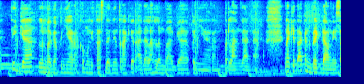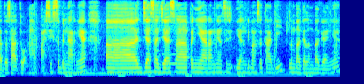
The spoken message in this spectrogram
3. Lembaga penyiaran komunitas Dan yang terakhir adalah lembaga penyiaran berlangganan Nah kita akan breakdown nih satu-satu Apa sih sebenarnya uh, jasa-jasa penyiaran yang, yang dimaksud tadi Lembaga-lembaganya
